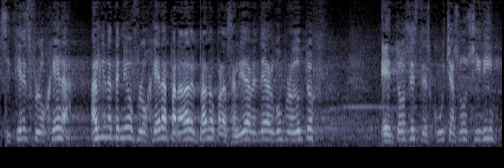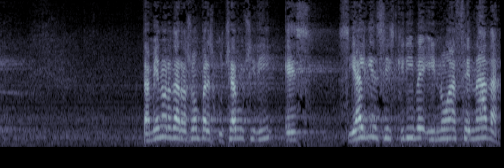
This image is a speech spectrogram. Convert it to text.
si tienes flojera. ¿Alguien ha tenido flojera para dar el plano para salir a vender algún producto? Entonces te escuchas un CD. También otra razón para escuchar un CD es si alguien se inscribe y no hace nada.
